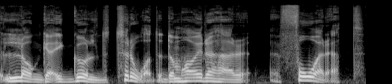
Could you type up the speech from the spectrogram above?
logga i guldtråd. De har ju det här fåret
